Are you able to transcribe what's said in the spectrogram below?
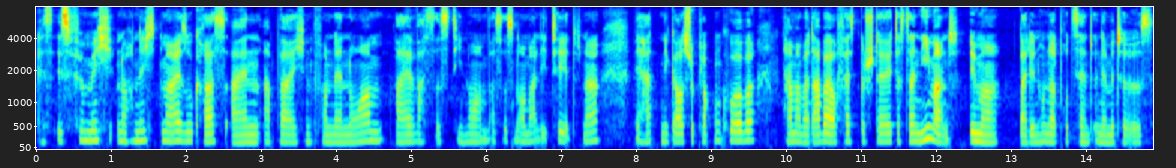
Es ist für mich noch nicht mal so krass ein Abweichen von der Norm, weil was ist die Norm? Was ist Normalität? Ne? Wir hatten die gaußsche Glockenkurve, haben aber dabei auch festgestellt, dass da niemand immer bei den 100 Prozent in der Mitte ist,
